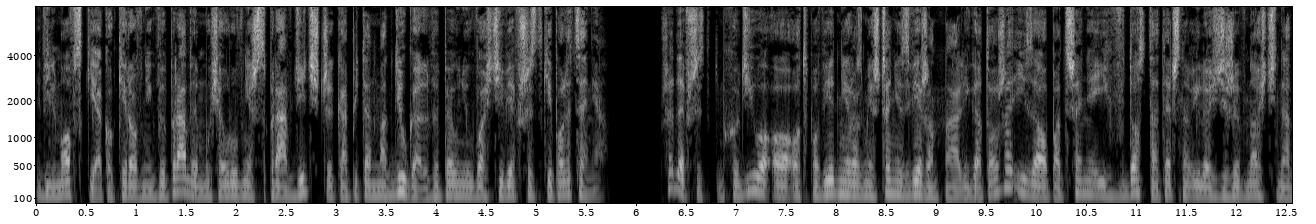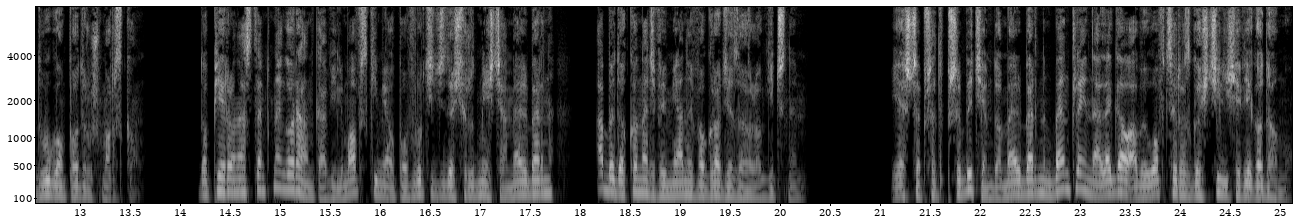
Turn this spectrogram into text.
Wilmowski jako kierownik wyprawy musiał również sprawdzić, czy kapitan McDougall wypełnił właściwie wszystkie polecenia. Przede wszystkim chodziło o odpowiednie rozmieszczenie zwierząt na aligatorze i zaopatrzenie ich w dostateczną ilość żywności na długą podróż morską. Dopiero następnego ranka Wilmowski miał powrócić do śródmieścia Melbourne, aby dokonać wymiany w ogrodzie zoologicznym. Jeszcze przed przybyciem do Melbourne Bentley nalegał, aby łowcy rozgościli się w jego domu.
